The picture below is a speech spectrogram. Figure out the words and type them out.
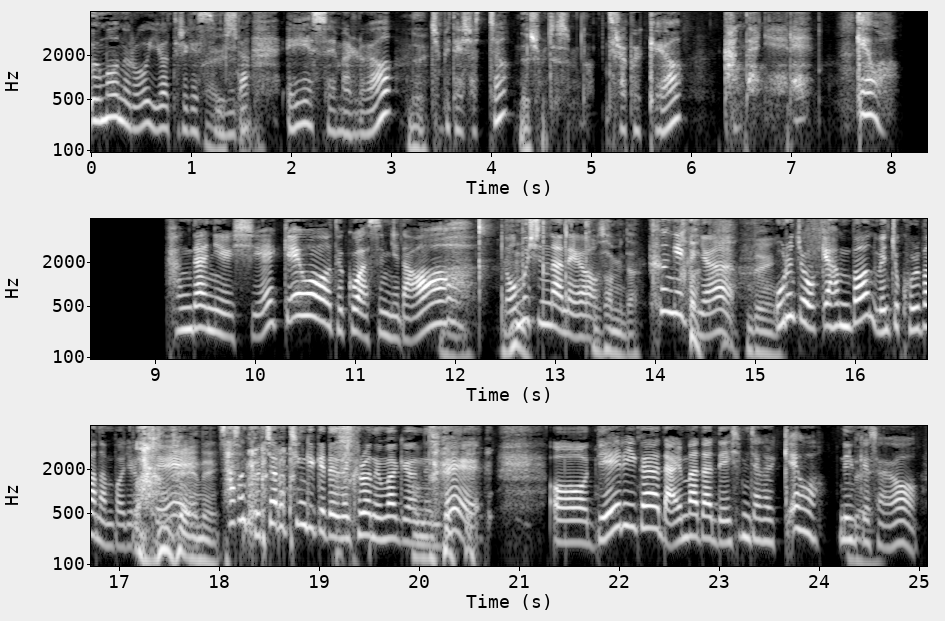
음원으로 이어드리겠습니다. 알겠습니다. ASMR로요. 네. 준비되셨죠? 네, 준비됐습니다. 들어볼게요. 강다니엘의 깨워. 강다니엘 씨의 깨워 듣고 왔습니다. 아, 너무 신나네요. 감사합니다. 흥이 그냥 네. 오른쪽 어깨 한 번, 왼쪽 골반 한 번 이렇게 네, 네. 사선 교차로 튕기게 되는 그런 음악이었는데 네. 어, 네리가 날마다 내 심장을 깨워 님께서요. 네.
